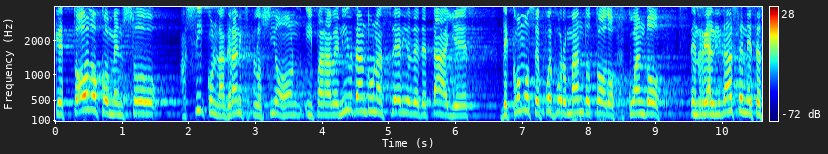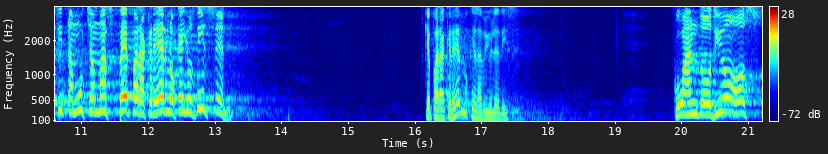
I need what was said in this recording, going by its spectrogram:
que todo comenzó así con la gran explosión y para venir dando una serie de detalles de cómo se fue formando todo, cuando en realidad se necesita mucha más fe para creer lo que ellos dicen, que para creer lo que la Biblia dice. Cuando Dios,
